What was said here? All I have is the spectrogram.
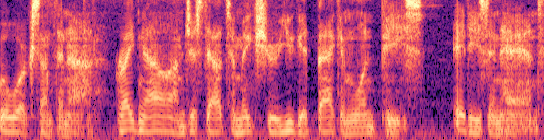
We'll work something out. Right now, I'm just out to make sure you get back in one piece. Eddie's in hand.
